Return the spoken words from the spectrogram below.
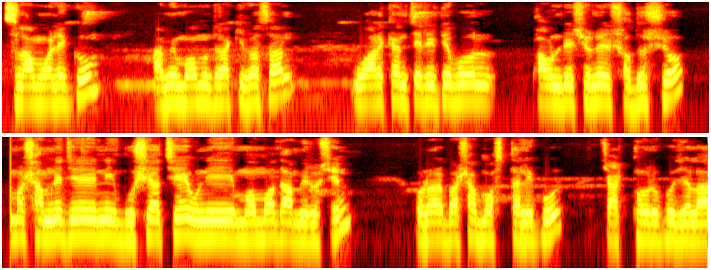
আসসালামু আলাইকুম, আমি মোহাম্মদ রাকিব হাসান ওয়ার্কান চ্যারিটেবল ফাউন্ডেশনের সদস্য। আমার সামনে যে বসে আছে, উনি মোহাম্মদ আমির হোসেন। ওনার বাসা মস্তালিপুর। চাটমোহর উপজেলা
